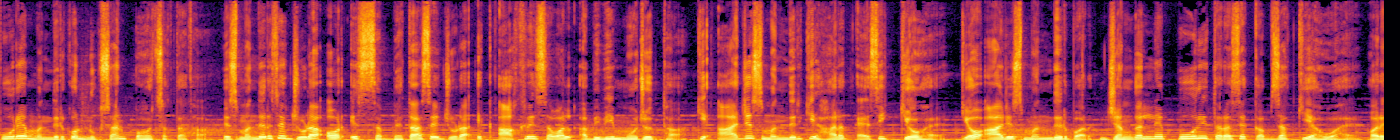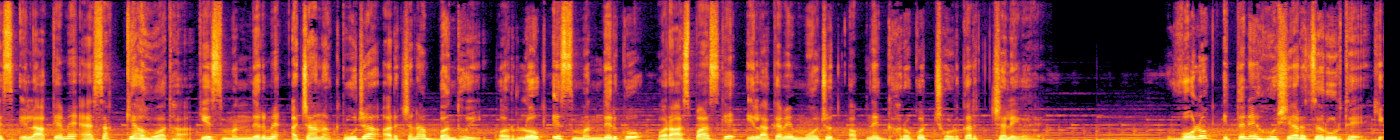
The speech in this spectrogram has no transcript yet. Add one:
पूरे मंदिर को नुकसान पहुँच सकता था। इस मंदिर से जुड़ा और इस सभ्यता से जुड़ा एक आखिरी सवाल अभी भी मौजूद था कि आज इस मंदिर की हालत ऐसी क्यों है? क्यों आज इस मंदिर पर जंगल ने पूरी तरह से कब्जा किया हुआ है? और इस इलाके में ऐसा क्या हुआ था कि इस मंदिर में अचानक पूजा अर्चना बंद हुई और लोग इस मंदिर को और आसपास के इलाके में मौजूद अपने घरों को छोड़कर चले गए? वो लोग इतने होशियार ज़रूर थे कि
